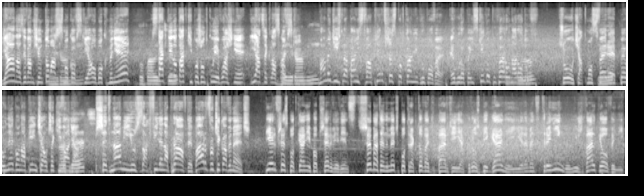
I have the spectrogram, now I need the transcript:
Ja nazywam się Tomasz Bajrami. Smokowski, a obok mnie ostatnie notatki porządkuje właśnie Jacek Laskowski. Bajrami. Mamy dziś dla Państwa pierwsze spotkanie grupowe Europejskiego Pucharu Mhm. Narodów. Czuć atmosferę Nie. pełnego napięcia oczekiwania. Nawet. Przed nami już za chwilę naprawdę bardzo ciekawy mecz. Pierwsze spotkanie po przerwie, więc trzeba ten mecz potraktować bardziej jak rozbieganie i element treningu niż walkę o wynik.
